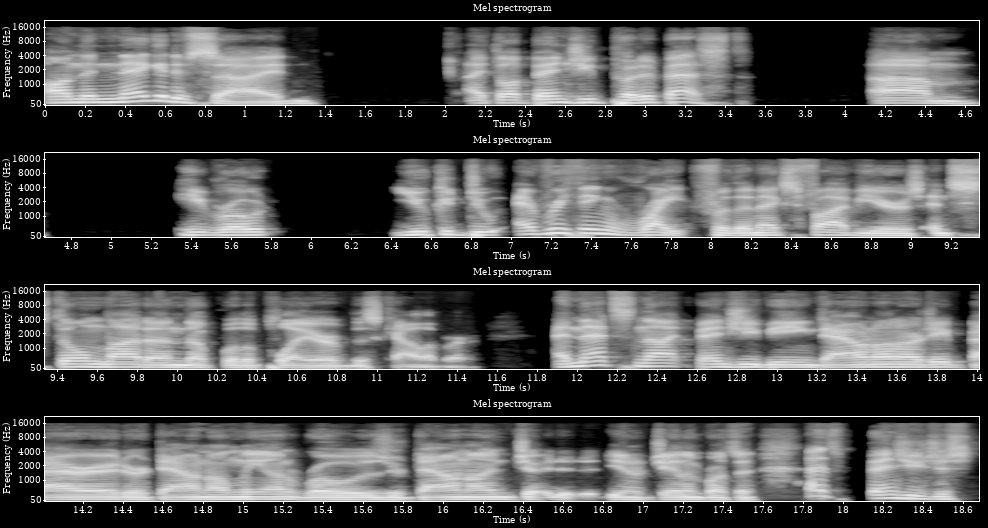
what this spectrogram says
On the negative side, I thought Benji put it best. Um, he wrote you could do everything right for the next five years and still not end up with a player of this caliber. And that's not Benji being down on RJ Barrett or down on Leon Rose or down on J- you know Jalen Brunson. That's Benji just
